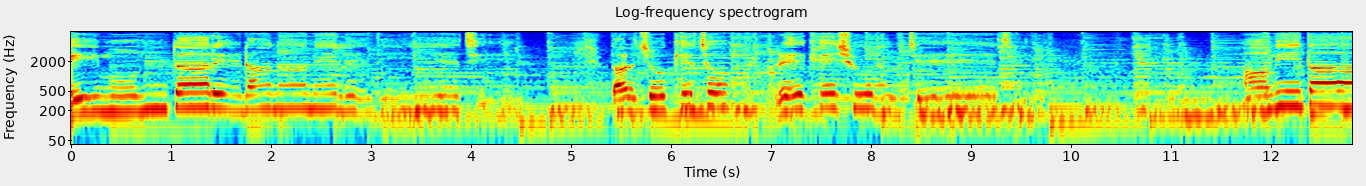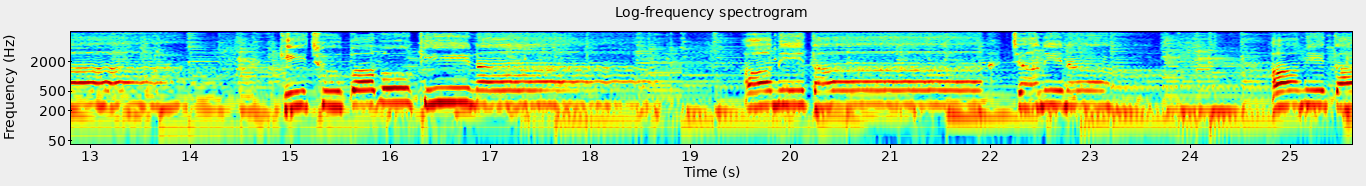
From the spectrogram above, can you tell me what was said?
এই মনটারে ডানা মেলে দিয়েছি, তার চোখে চোখ রেখে শুধু চেয়েছি আমি তা কিছু পাব কি না? আমি তা জানি না। আমি তা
